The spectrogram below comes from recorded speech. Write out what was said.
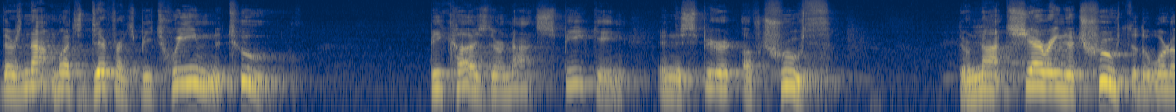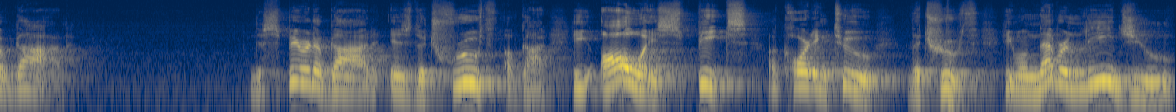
there's not much difference between the two because they're not speaking in the spirit of truth. They're not sharing the truth of the Word of God. The Spirit of God is the truth of God. He always speaks according to the truth. He will never lead you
